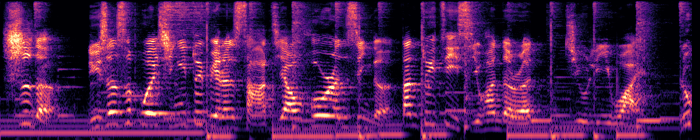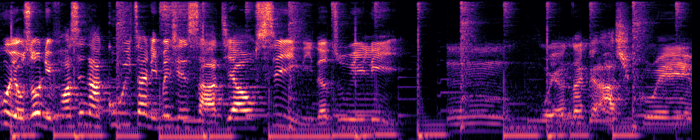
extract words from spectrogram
是的，女生是不会轻易对别人撒娇或任性的，但对自己喜欢的人就例外。如果有时候你发现他故意在你面前撒娇，吸引你的注意力，嗯，我要那个 ice cream。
